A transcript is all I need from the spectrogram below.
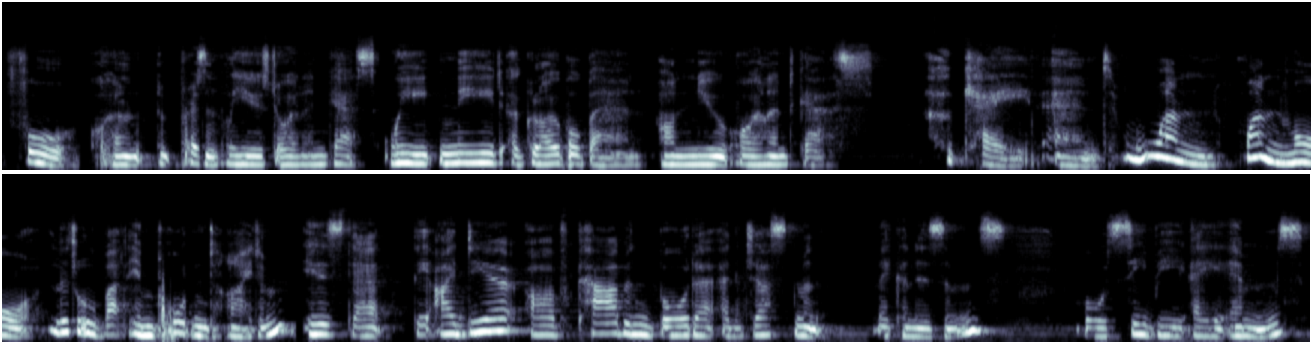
for oil, presently used oil and gas. We need a global ban on new oil and gas. Okay, and one one more little but important item is that the idea of carbon border adjustment mechanisms or CBAMs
